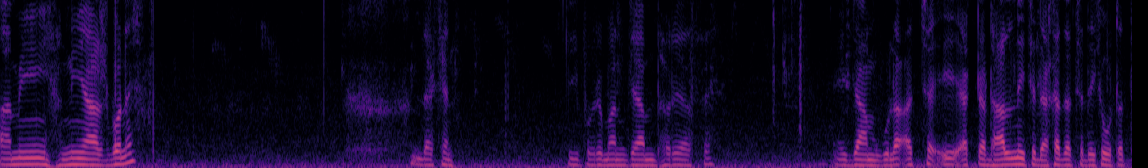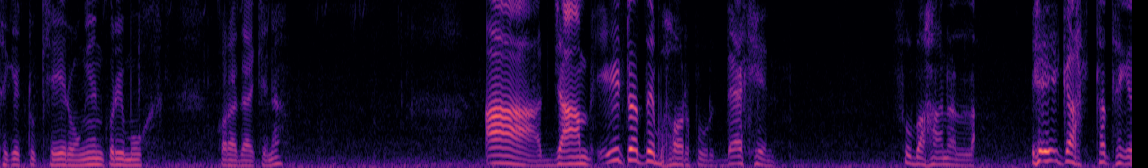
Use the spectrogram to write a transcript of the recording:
আমি নিয়ে আসব না। দেখেন কী পরিমাণ জ্যাম ধরে আছে। এই জামগুলা আচ্ছা এই একটা ঢাল নিচে দেখা যাচ্ছে, দেখি ওটার থেকে একটু খেয়ে রঙিন করে মুখ করা যায় কিনা। আ, জাম এটাতে ভরপুর, দেখেন। সুবাহান আল্লাহ এই গাছটা থেকে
